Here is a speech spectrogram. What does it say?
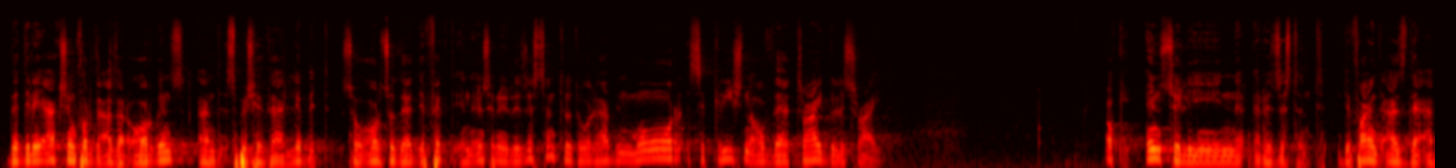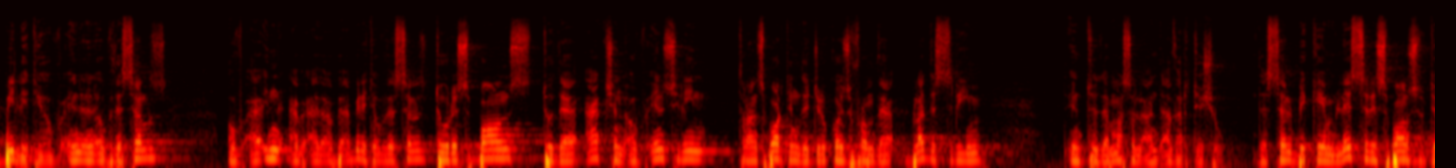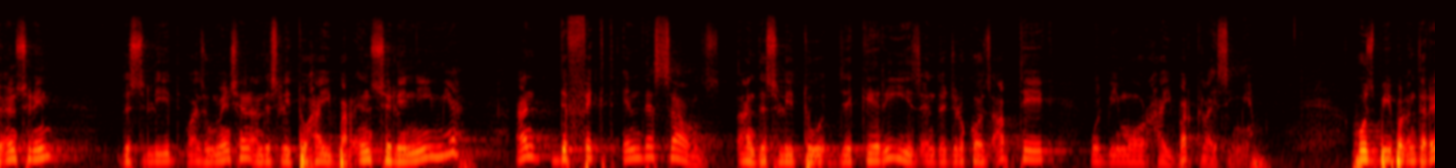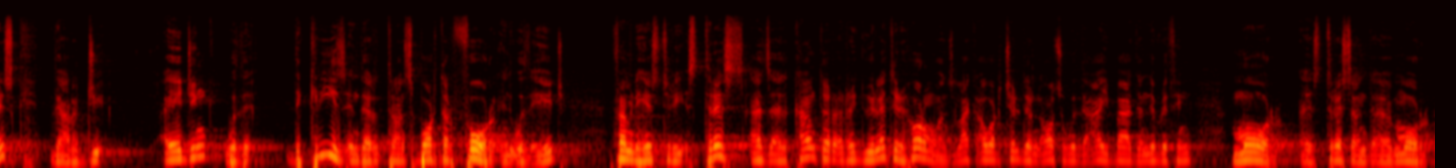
The delay action for the other organs and especially the lipid. So also the defect in insulin resistant, it will happen more secretion of the triglyceride. Okay, insulin resistant, defined as the ability of, in, of the cells of, uh, in, uh, uh, the ability of the cells to respond to the action of insulin transporting the glucose from the bloodstream into the muscle and other tissue. The cell became less responsive to insulin. This lead, as we mentioned, and this lead to hyperinsulinemia and defect in the cells. And this lead to decrease in the glucose uptake will be more hyperglycemia. Whose people in the risk? They are aging with a decrease in their transporter 4 and with age, family history, stress as a counter-regulatory hormones, like our children also with the iPad and everything, more uh, stress and uh, more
